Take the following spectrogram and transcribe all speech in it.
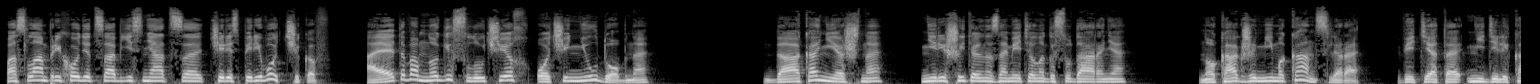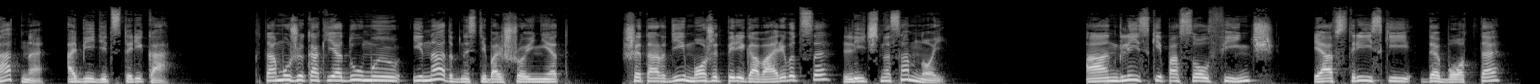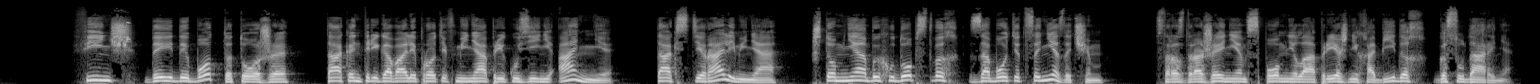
Послам приходится объясняться через переводчиков, а это во многих случаях очень неудобно. Да, конечно, нерешительно заметила государыня. Но как же мимо канцлера? Ведь это неделикатно обидеть старика. К тому же, как я думаю, и надобности большой нет. Шетарди может переговариваться лично со мной а английский посол Финч и австрийский Деботта, Финч, да и Деботта тоже, так интриговали против меня при кузине Анне, так стирали меня, что мне об их удобствах заботиться незачем, с раздражением вспомнила о прежних обидах государыня.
